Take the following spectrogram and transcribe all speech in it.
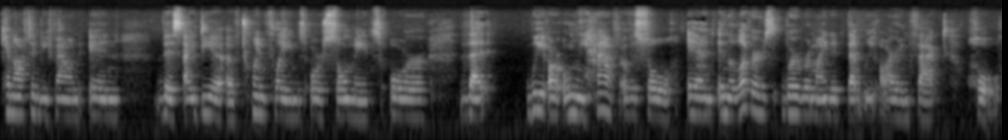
can often be found in this idea of twin flames or soulmates, or that we are only half of a soul. And in the lovers, we're reminded that we are, in fact, whole,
